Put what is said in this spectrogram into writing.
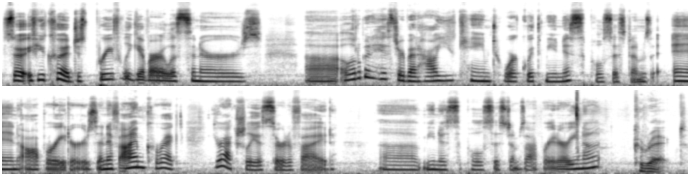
So, if you could just briefly give our listeners uh, a little bit of history about how you came to work with municipal systems and operators. And if I'm correct, you're actually a certified uh, municipal systems operator, are you not? Correct.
